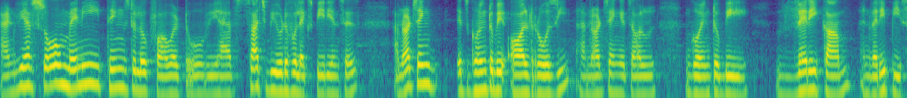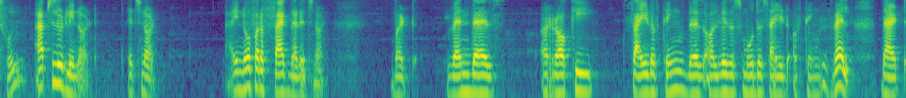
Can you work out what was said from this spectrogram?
And we have so many things to look forward to. We have such beautiful experiences. I'm not saying it's going to be all rosy. I'm not saying it's all going to be very calm and very peaceful? Absolutely not. It's not. I know for a fact that it's not. But when there's a rocky side of things there's always a smoother side of things as well that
